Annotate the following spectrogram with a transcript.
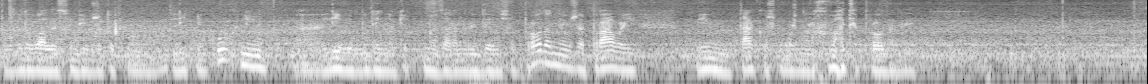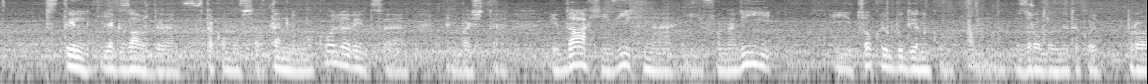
побудували собі вже таку літню кухню. Е, Лівий будинок, як ми зараз них дивимося, проданий вже, правий, він також можна рахувати проданий. Стиль, як завжди, в такому все в темному кольорі. Це, як бачите, і дах, і вікна, і фонарі, і цоколь будинку зроблений такою про,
